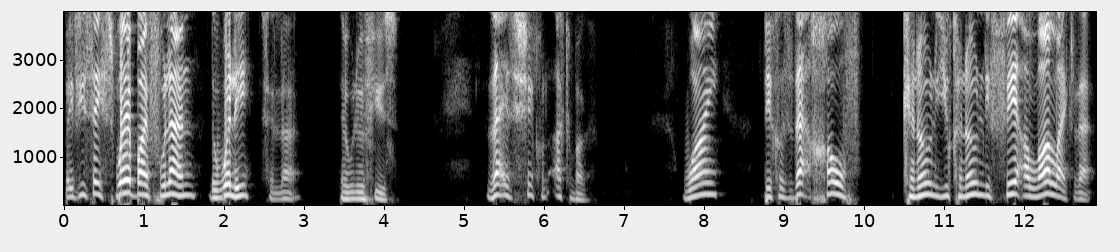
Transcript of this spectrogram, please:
But if you say, swear by Fulan, the wali, say, La, they will refuse. That is shirkun akbar. Why? Because that khawf can only, you can only fear Allah like that.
